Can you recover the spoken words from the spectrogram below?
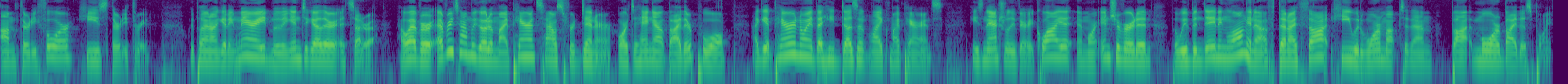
I'm 34, he's 33. We plan on getting married, moving in together, etc. However, every time we go to my parents' house for dinner or to hang out by their pool, I get paranoid that he doesn't like my parents. He's naturally very quiet and more introverted, but we've been dating long enough that I thought he would warm up to them by, more by this point.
